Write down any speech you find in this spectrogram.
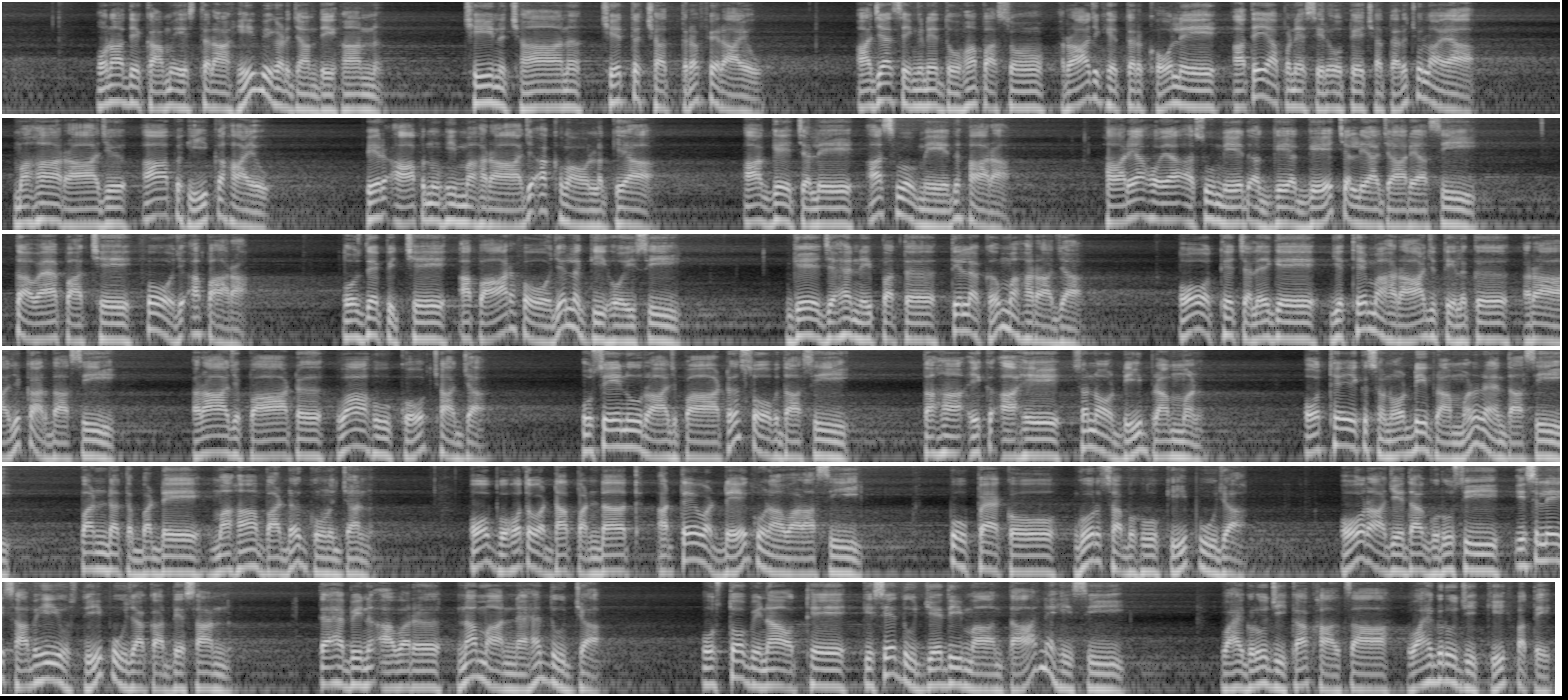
ਉਹਨਾਂ ਦੇ ਕੰਮ ਇਸ ਤਰ੍ਹਾਂ ਹੀ ਵਿਗੜ ਜਾਂਦੇ ਹਨ। ਛੀਨ ਛਾਨ, ਛਿਤ ਛਤਰ ਫਿਰਾਇਓ। ਆਜਾ ਸਿੰਘ ਨੇ ਦੋਹਾਂ ਪਾਸੋਂ ਰਾਜ ਖੇਤਰ ਖੋਲੇ ਅਤੇ ਆਪਣੇ ਸਿਰ ਉਤੇ ਛਤਰ ਚੁਲਾਇਆ ਮਹਾਰਾਜ ਆਪ ਹੀ ਕਹਾਇਓ। ਫਿਰ ਆਪ ਨੂੰ ਹੀ ਮਹਾਰਾਜ ਅਖਵਾਉਣ ਲੱਗਿਆ। ਆਗੇ ਚਲੇ ਅਸਵਮੇਧ ਹਾਰਾ। ਹਾਰਿਆ ਹੋਇਆ ਅਸੁਮੇਧ ਅੱਗੇ ਅੱਗੇ ਚੱਲਿਆ ਜਾ ਰਿਹਾ ਸੀ। ਧਵੈ ਪਾਛੇ ਫੌਜ ਅਪਾਰਾ। ਉਸ ਦੇ ਪਿੱਛੇ ਅਪਾਰ ਫੌਜ ਲੱਗੀ ਹੋਈ ਸੀ। ਗੇ ਜਹ ਨਿਪਤ ਤਿਲਕ ਮਹਾਰਾਜਾ। ਉਹ ਉੱਥੇ ਚਲੇ ਗਏ ਜਿੱਥੇ ਮਹਾਰਾਜ ਤਿਲਕ ਰਾਜ ਕਰਦਾ ਸੀ। ਰਾਜਪਾਟ ਵਾਹੂ ਕੋ ਛਾਜਾ। ਉਸੇ ਨੂੰ ਰਾਜਪਾਟ ਸੋਭਦਾ ਸੀ। ਤਹਾਂ ਇੱਕ ਆਹੇ ਸਨੋਡੀ ਬ੍ਰਾਹਮਣ। ਉਥੇ ਇੱਕ ਸਨੋਡੀ ਬ੍ਰਾਹਮਣ ਰਹਿੰਦਾ ਸੀ। ਪੰਡਤ ਵੱਡੇ ਮਹਾ ਵੱਡ ਗੁਣਜਨ ਉਹ ਬਹੁਤ ਵੱਡਾ ਪੰਡਤ ਅਤੇ ਵੱਡੇ ਗੁਣਾ ਵਾਲਾ ਸੀ। ਭੂਪੈ ਕੋ ਗੁਰ ਸਭੂ ਕੀ ਪੂਜਾ। ਉਹ ਰਾਜੇ ਦਾ ਗੁਰੂ ਸੀ, ਇਸ ਲਈ ਸਭ ਹੀ ਉਸ ਦੀ ਪੂਜਾ ਕਰਦੇ ਸਨ। ਤਹ ਬਿਨ ਅਵਰ ਨਾ ਮਾਨਹਿ ਦੂਜਾ। ਉਸ ਤੋਂ ਬਿਨਾ ਉੱਥੇ ਕਿਸੇ ਦੂਜੇ ਦੀ ਮਾਨਤਾ ਨਹੀਂ ਸੀ। ਵਾਹਿਗੁਰੂ ਜੀ ਕਾ ਖਾਲਸਾ, ਵਾਹਿਗੁਰੂ ਜੀ ਕੀ ਫਤਿਹ।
